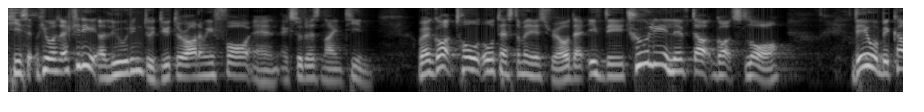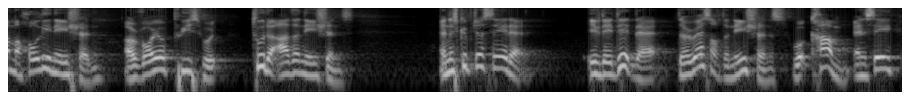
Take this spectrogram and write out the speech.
He's, he was actually alluding to Deuteronomy 4 and Exodus 19, where God told Old Testament Israel that if they truly lived out God's law, they will become a holy nation, a royal priesthood to the other nations. And the scriptures say that if they did that, the rest of the nations would come and say,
